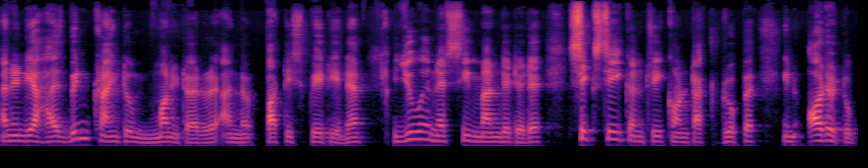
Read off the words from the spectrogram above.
And india has been trying to monitor and participate in a unsc mandated 60 country contact group in order to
